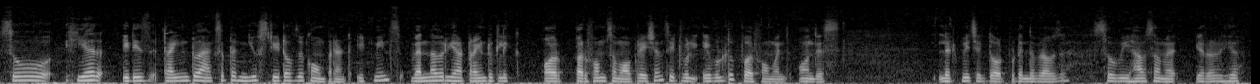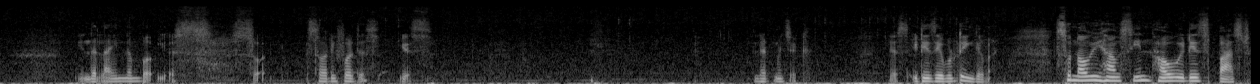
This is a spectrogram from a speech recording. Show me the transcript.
so here it is trying to accept a new state of the component. It means whenever you are trying to click or perform some operations it will able to perform on this. Let me check the output in the browser. So we have some error here in the line number yes. Sorry sorry for this yes. Let me check. Yes it is able to increment. So now we have seen how it is passed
